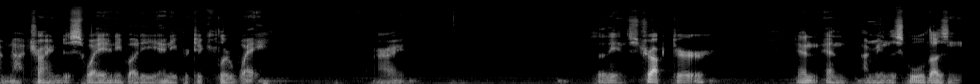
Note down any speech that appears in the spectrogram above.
I'm not trying to sway anybody any particular way. All right. So the instructor, and and I mean the school doesn't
